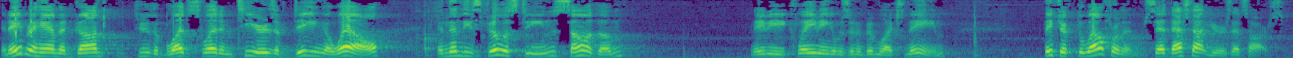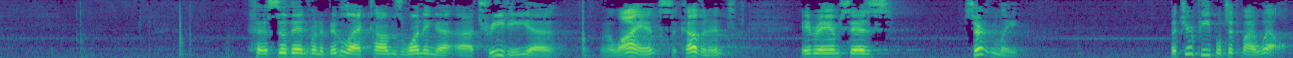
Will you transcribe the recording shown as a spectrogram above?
And Abraham had gone through the blood, sweat, and tears of digging a well, and then these Philistines, some of them, maybe claiming it was in Abimelech's name, they took the well from him, said, That's not yours, that's ours. so then, when Abimelech comes wanting a, a treaty, a, an alliance, a covenant, Abraham says, Certainly, but your people took my well.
